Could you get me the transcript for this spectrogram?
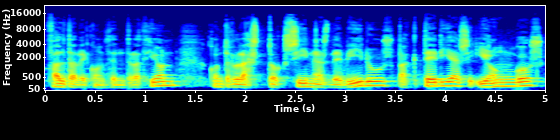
falta de concentración, contra las toxinas de virus, bacterias y hongos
